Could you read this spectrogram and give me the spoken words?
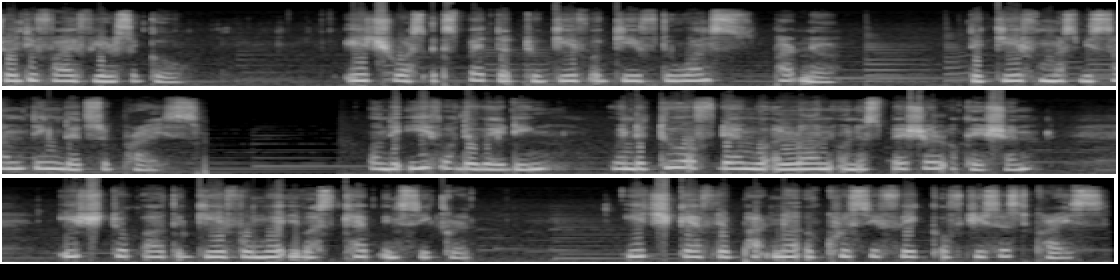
25 years ago. Each was expected to give a gift to one's partner. The gift must be something that surprised. On the eve of the wedding, when the two of them were alone on a special occasion, each took out the gift from where it was kept in secret. Each gave their partner a crucifix of Jesus Christ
